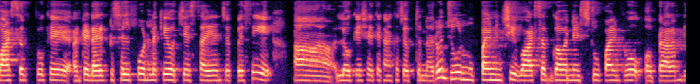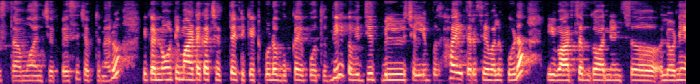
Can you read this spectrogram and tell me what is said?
వాట్సాప్కే అంటే డైరెక్ట్ సెల్ ఫోన్లకే వచ్చేస్తాయి అని చెప్పేసి లోకేష్ అయితే కనుక చెప్తున్నారు. జూన్ ముప్పై నుంచి WhatsApp governance two point O ప్రారంభిస్తాము అని చెప్పేసి చెప్తున్నారు. ఇక నోటి మాటగా చెప్తే టికెట్ కూడా బుక్ అయిపోతుంది. ఇక విద్యుత్ బిల్లుల చెల్లింపు సహా ఇతర సేవలు కూడా ఈ వాట్సాప్ గవర్నెన్స్లోనే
